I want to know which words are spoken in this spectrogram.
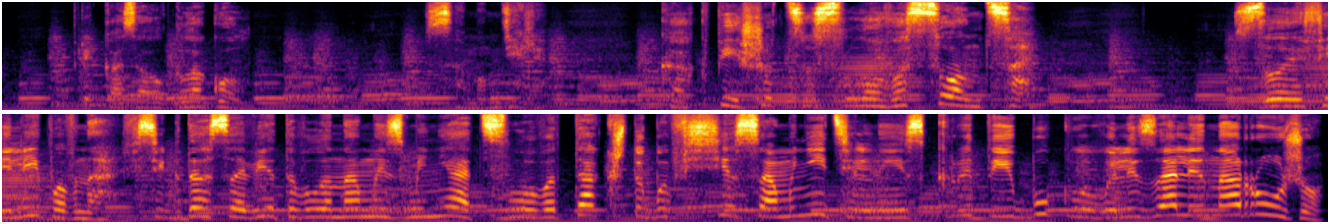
— приказал глагол. В самом деле, как пишется слово «солнце»? Зоя Филипповна всегда советовала нам изменять слово так, чтобы все сомнительные и скрытые буквы вылезали наружу.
